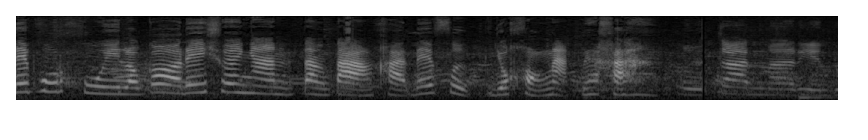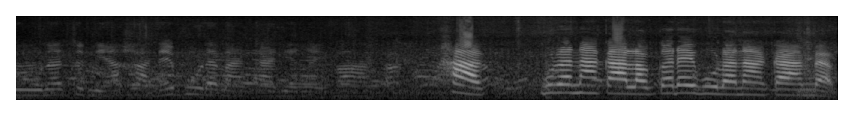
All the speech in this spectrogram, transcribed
ได้พูดคุยแล้วก็ได้ช่วยงานต่างๆ ค่ะ ได้ฝึกยกของหนักด้วยค่ะ การมาเรียนรู้ณจุดนี้ค่ะ ได้บูรณาการยังไงบ้างค่ะ บูรณาการเราก็ได้บูรณาการแบบ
